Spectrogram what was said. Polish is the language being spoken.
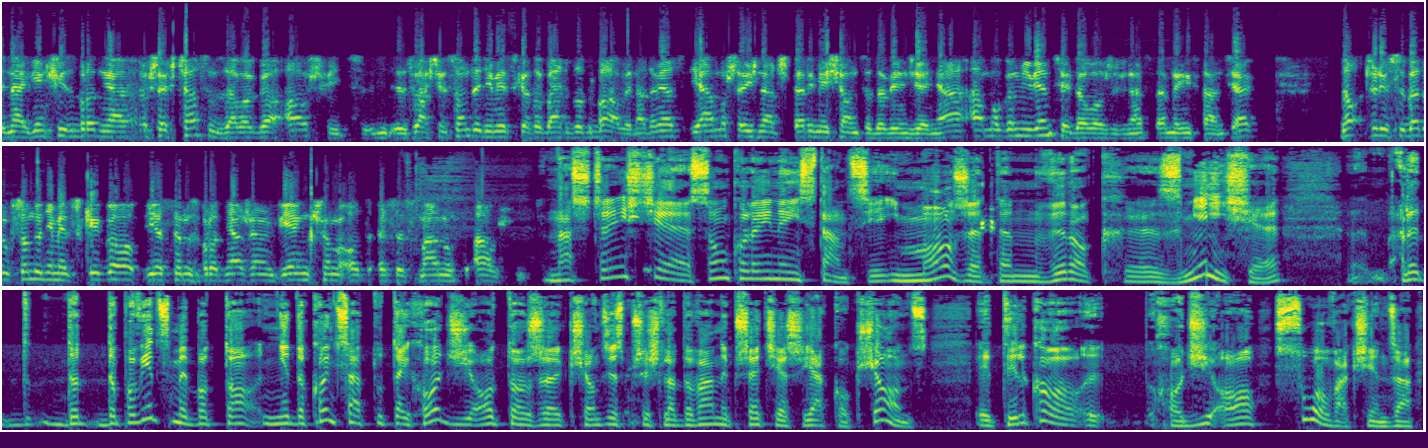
Najwięksi zbrodniarze wszechczasów, załoga Auschwitz. Właśnie sądy niemieckie o to bardzo dbały. Natomiast ja muszę iść na 4 miesiące do więzienia, a mogą mi więcej dołożyć w następnych instancjach. No, czyli według sądu niemieckiego jestem zbrodniarzem większym od SS-manów Auschwitz. Na szczęście są kolejne instancje i może ten wyrok e, zmieni się, e, ale do, do, dopowiedzmy, bo to nie do końca tutaj chodzi o to, że ksiądz jest prześladowany przecież jako ksiądz, e, tylko chodzi o słowa księdza.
